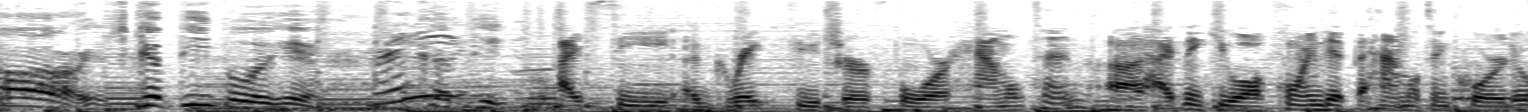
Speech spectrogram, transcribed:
Oh, it's good people here. Right? Good people. I see a great future for Hamilton. Uh, I think you all coined it the Hamilton Corridor.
